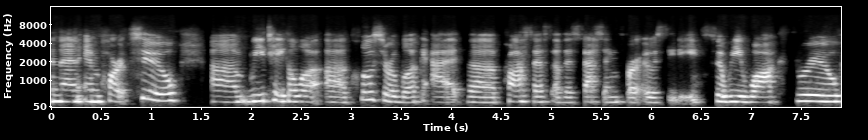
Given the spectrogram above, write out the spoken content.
And then in part two, um, we take a, lo- a, closer look at the process of assessing for OCD. So we walk through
